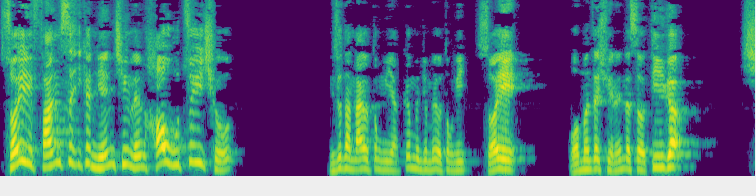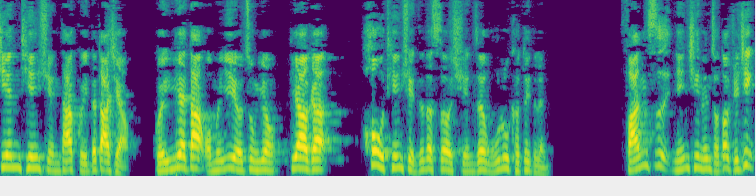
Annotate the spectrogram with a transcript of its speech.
所以，凡是一个年轻人毫无追求，你说他哪有动力啊？根本就没有动力。所以我们在选人的时候，第一个，先天选他鬼的大小。鬼越大，我们越有重用。第二个，后天选择的时候，选择无路可退的人。凡是年轻人走到绝境，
